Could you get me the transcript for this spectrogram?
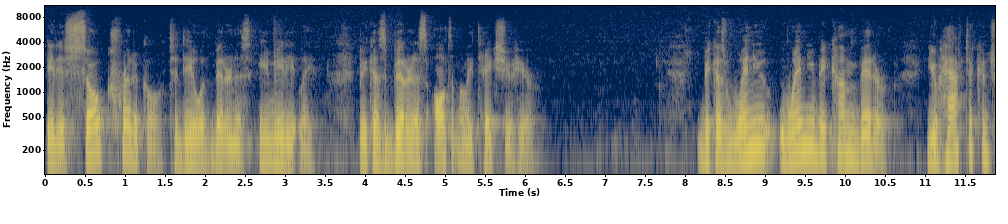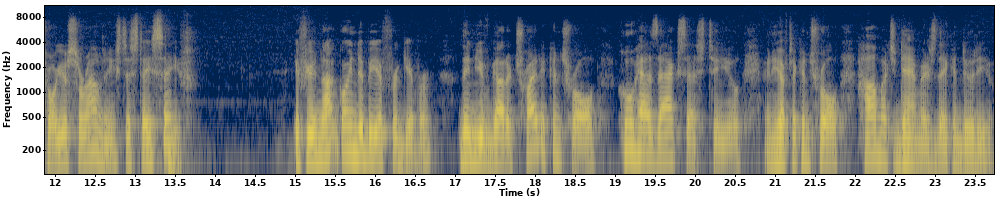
it is so critical to deal with bitterness immediately because bitterness ultimately takes you here. Because when you, when you become bitter, you have to control your surroundings to stay safe. If you're not going to be a forgiver, then you've got to try to control who has access to you, and you have to control how much damage they can do to you.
